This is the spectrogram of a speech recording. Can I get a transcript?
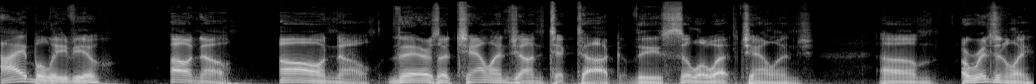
I believe you. Oh, no. Oh, no. There's a challenge on TikTok, the Silhouette Challenge, um, originally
